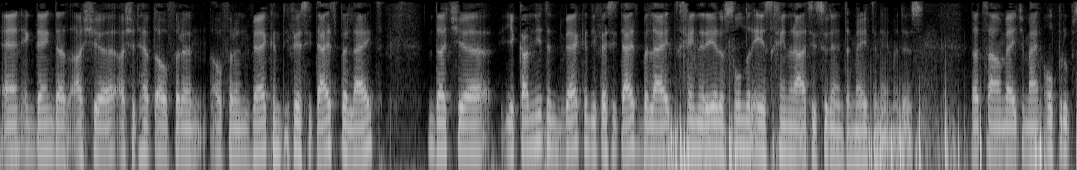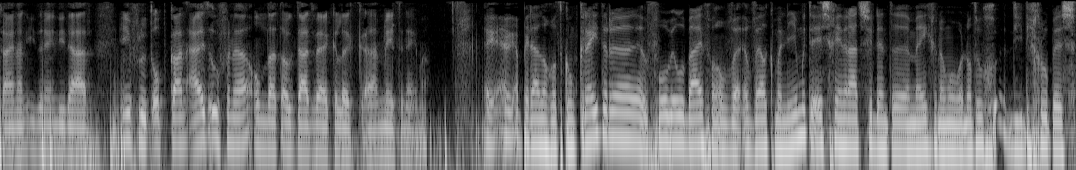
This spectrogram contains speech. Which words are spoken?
En ik denk dat als je, als je het hebt over een, over een werkend diversiteitsbeleid, dat je, je kan niet een werkend diversiteitsbeleid genereren zonder eerste generatie studenten mee te nemen. Dus dat zou een beetje mijn oproep zijn aan iedereen die daar invloed op kan uitoefenen, om dat ook daadwerkelijk uh, mee te nemen. Eh, heb je daar nog wat concretere voorbeelden bij van op, op welke manier moeten eerste generatie studenten meegenomen worden? Want hoe, die, die groep is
